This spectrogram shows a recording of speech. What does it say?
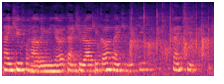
Thank you for having me here. Thank you, Radhika. Thank you, Vicky. Thank you.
